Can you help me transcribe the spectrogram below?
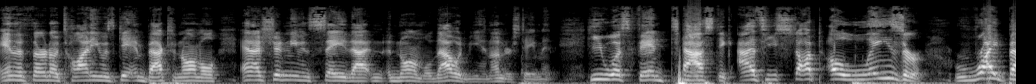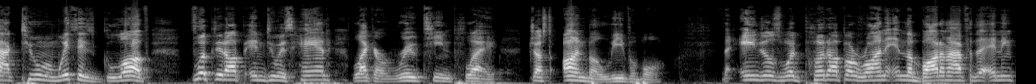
In the third, Ohtani was getting back to normal, and I shouldn't even say that normal. That would be an understatement. He was fantastic as he stopped a laser right back to him with his glove, flipped it up into his hand like a routine play. Just unbelievable. The Angels would put up a run in the bottom half of the inning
